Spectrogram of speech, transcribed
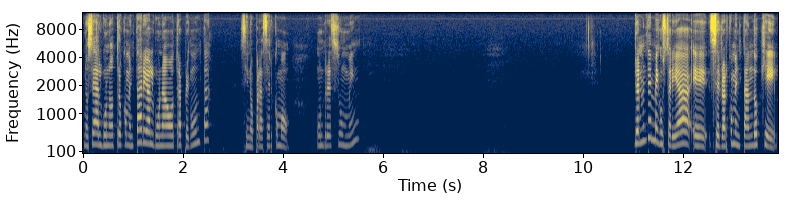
No sé, algún otro comentario, alguna otra pregunta, sino para hacer como un resumen. Realmente me gustaría eh, cerrar comentando que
